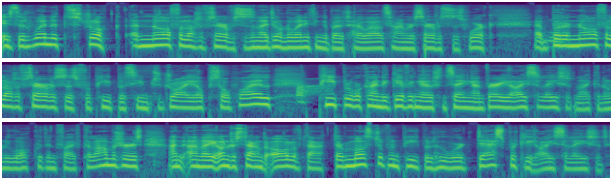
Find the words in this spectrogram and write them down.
is that when it struck, an awful lot of services, and I don't know anything about how Alzheimer's services work, uh, but an awful lot of services for people seemed to dry up. So while ah. people were kind of giving out and saying, I'm very isolated and I can only walk within five kilometres, and, and I understand all of that, there must have been people who were desperately isolated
